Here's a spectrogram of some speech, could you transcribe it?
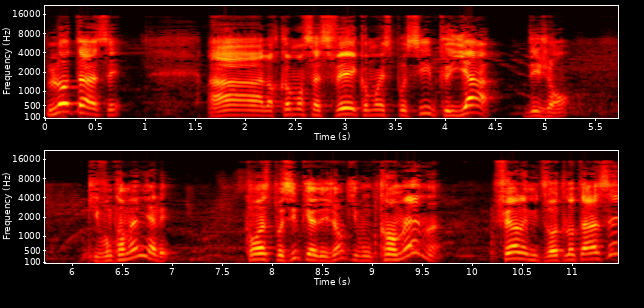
lota assez. Ah, alors comment ça se fait Comment est-ce possible qu'il y a des gens qui vont quand même y aller? Comment est-ce possible qu'il y a des gens qui vont quand même faire les mitzvot lota assez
